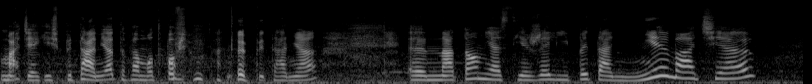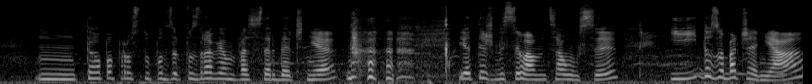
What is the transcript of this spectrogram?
macie jakieś pytania, to Wam odpowiem na te pytania. E, Natomiast jeżeli pytań nie macie, mm, to po prostu poz- pozdrawiam Was serdecznie. ja też wysyłam całusy. I do zobaczenia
